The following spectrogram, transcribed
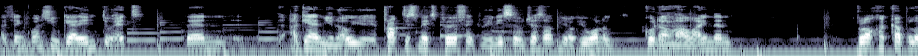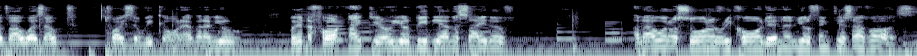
I think once you get into it, then again, you know, you, practice makes perfect, really. So just you know, if you want to go down Yeah. that line, then block a couple of hours out twice a week or whatever, and you'll within a fortnight, you know, you'll be the other side of an hour or so of recording, and you'll think to yourself, "Oh, it's,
